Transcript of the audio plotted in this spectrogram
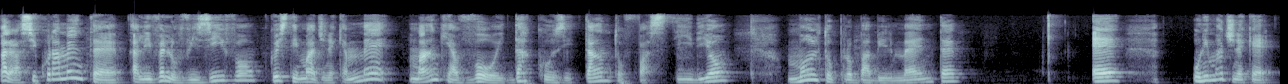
Allora, sicuramente a livello visivo, questa immagine che a me, ma anche a voi, dà così tanto fastidio, molto probabilmente è un'immagine che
